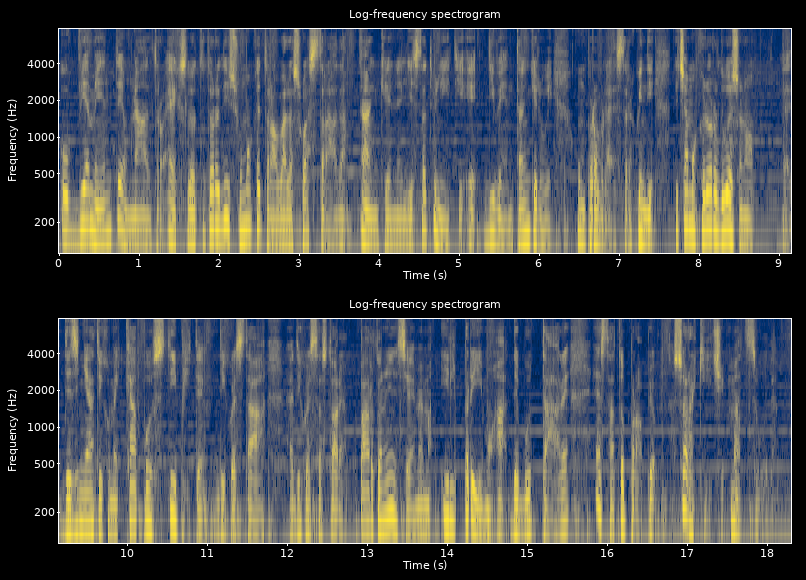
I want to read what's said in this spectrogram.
ovviamente un altro ex lottatore di sumo che trova la sua strada anche negli Stati Uniti e diventa anche lui un pro wrestler. Quindi diciamo che loro due sono eh, designati come capostipite di questa, eh, di questa storia. Partono insieme, ma il primo a debuttare è stato proprio Sorakichi Matsuda.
